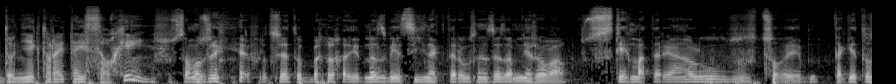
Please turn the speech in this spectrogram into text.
do niektorej tej sochy? Samozřejmě, protože to byla jedna z věcí, na kterou jsem se zaměřoval. Z těch materiálů, co vím, tak je to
